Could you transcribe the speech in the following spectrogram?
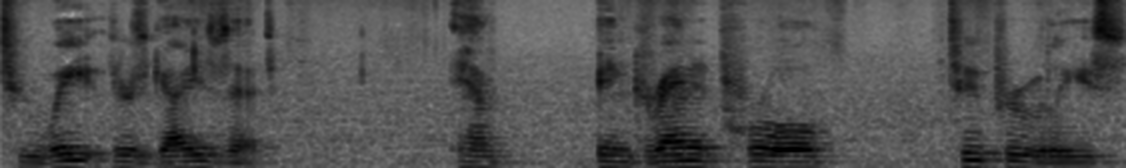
to wait. There's guys that have been granted parole to pre-release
